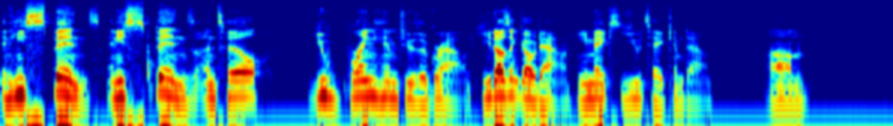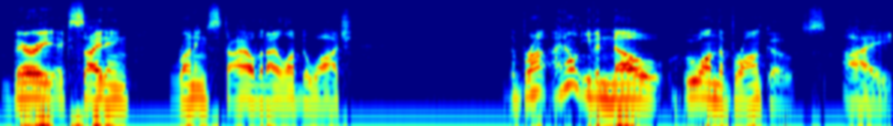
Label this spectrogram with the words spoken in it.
and he spins and he spins until you bring him to the ground. He doesn't go down. He makes you take him down. Um, very exciting running style that I love to watch. The Bron I don't even know who on the Broncos. I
